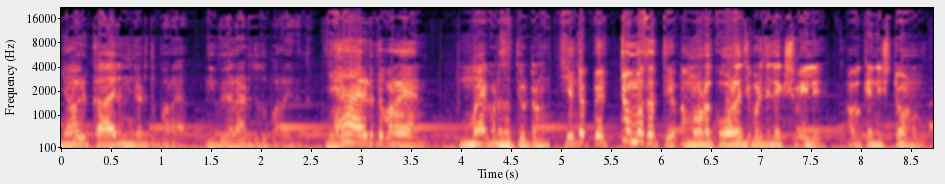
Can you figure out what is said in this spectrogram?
ഞാൻ ഒരു കാര്യം നിന്റെ അടുത്ത് പറയാം. നീ വേറെ അടുത്തത് പറയരുത്. ഞാൻ ആരടുത്ത് പറയാൻ? ഉമ്മയെ സത്യം ഇട്ടാണ്. എന്റെ പെറ്റുമ്മ സത്യം. നമ്മളവിടെ കോളേജിൽ പഠിച്ച ലക്ഷ്മിയില്ലേ? അവക്ക് എന്നെ ഇഷ്ടമാണെന്ന്.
